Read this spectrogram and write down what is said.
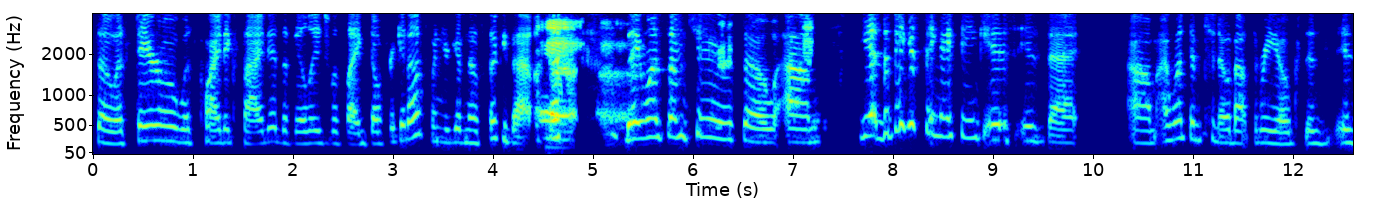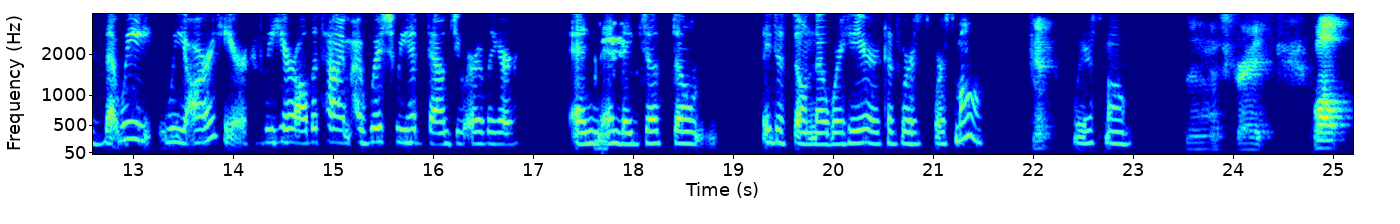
So Estero was quite excited. The village was like, "Don't forget us when you're giving those cookies out." Uh, they want some too. So um, yeah, the biggest thing I think is is that um, I want them to know about Three Oaks is is that we we are here because we hear all the time. I wish we had found you earlier, and and they just don't they just don't know we're here because we're we're small. yeah. We're small. No, that's great. Well,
